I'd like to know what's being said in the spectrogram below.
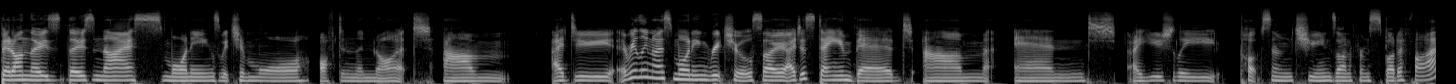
but on those those nice mornings, which are more often than not, um, I do a really nice morning ritual. So I just stay in bed, um, and I usually pop some tunes on from Spotify.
